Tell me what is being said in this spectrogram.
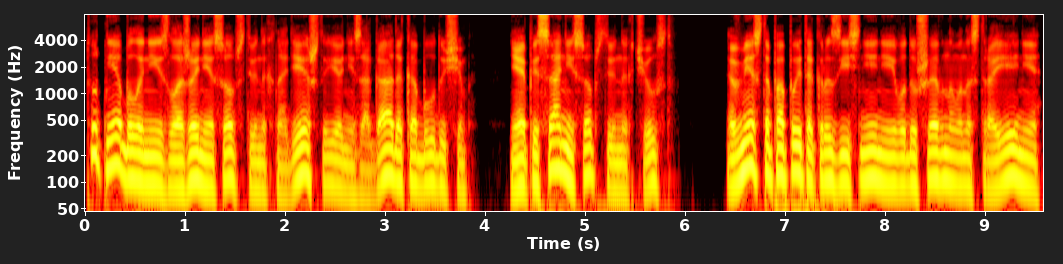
Тут не было ни изложения собственных надежд ее, ни загадок о будущем, ни описаний собственных чувств. Вместо попыток разъяснения его душевного настроения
